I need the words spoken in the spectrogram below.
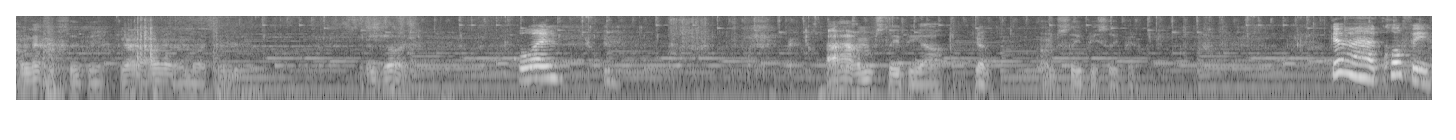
I'm getting sleepy. No, I don't want more sleep. It's yours. Boy. I, I'm sleepy, y'all. Yep. I'm sleepy, sleepy. You haven't had coffee.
